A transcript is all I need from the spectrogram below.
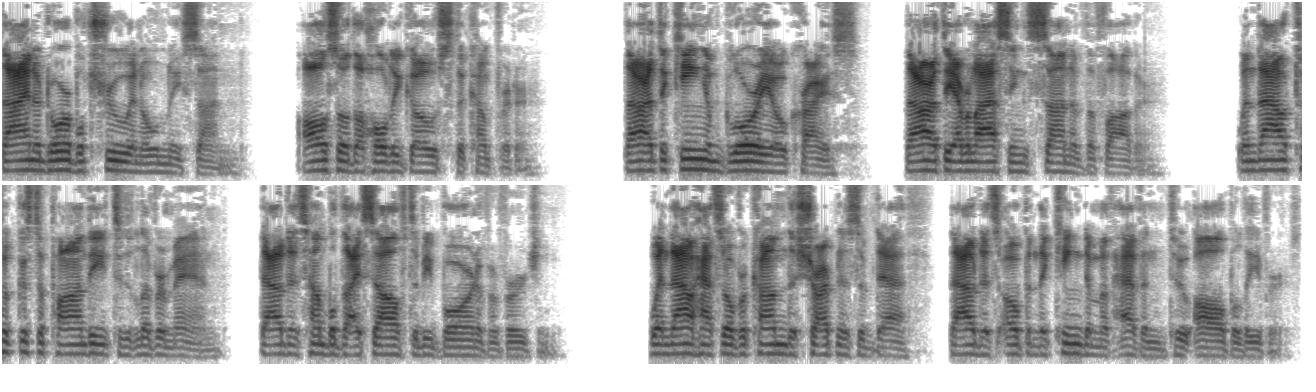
thine adorable true and only Son, also the Holy Ghost the Comforter. Thou art the King of glory, O Christ. Thou art the everlasting Son of the Father. When thou tookest upon thee to deliver man, thou didst humble thyself to be born of a virgin. When thou hadst overcome the sharpness of death, thou didst open the kingdom of heaven to all believers.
